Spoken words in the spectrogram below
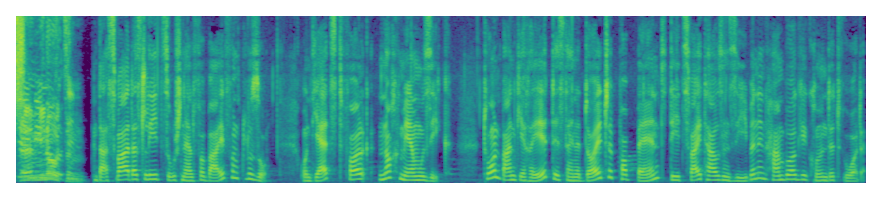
Deutsche Minuten. Das war das Lied So schnell vorbei von Clouseau. Und jetzt folgt noch mehr Musik. Tonbandgerät ist eine deutsche Popband, die 2007 in Hamburg gegründet wurde.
